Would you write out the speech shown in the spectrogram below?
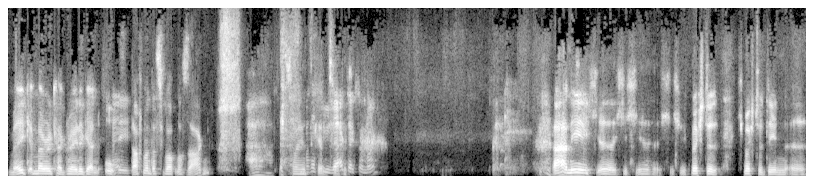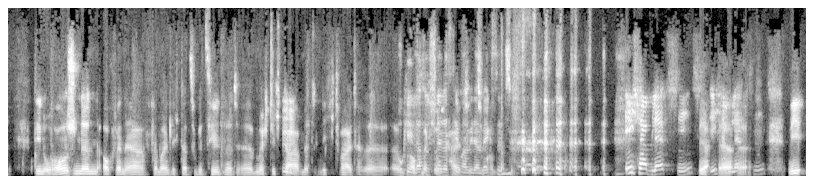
Make America Great Again. Oh, Nee. darf man das überhaupt noch sagen? Ah, das war Was jetzt hast du gesagt? Ah, nee, ich, äh, ich, ich, äh, ich, ich, ich möchte, ich möchte den, äh, den Orangenen, auch wenn er vermeintlich dazu gezählt wird, möchte ich Mhm. damit nicht weitere ähm, Okay, lass uns schnell das Thema wieder Aufmerksamkeit wechseln. Ich habe letztens, Ja, ich ja, habe ja. letztens Nee,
